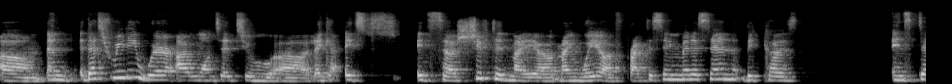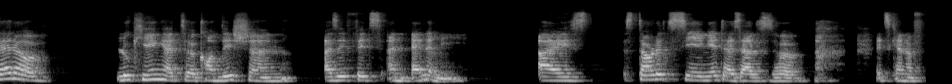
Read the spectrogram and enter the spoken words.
Um, and that's really where i wanted to uh, like it's it's uh, shifted my uh, my way of practicing medicine because instead of looking at a condition as if it's an enemy i started seeing it as as a, it's kind of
